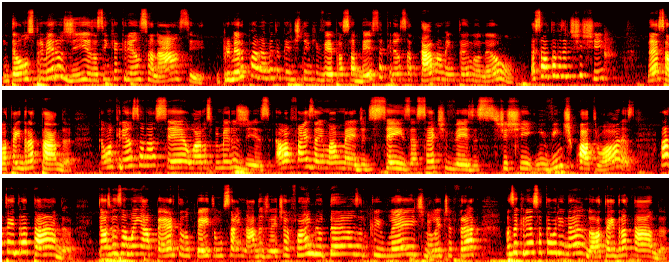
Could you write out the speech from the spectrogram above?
Então, nos primeiros dias, assim que a criança nasce, o primeiro parâmetro que a gente tem que ver para saber se a criança está amamentando ou não é se ela está fazendo xixi, né? Se ela está hidratada. Então, a criança nasceu lá nos primeiros dias, ela faz aí uma média de 6 a 7 vezes xixi em 24 horas, ela está hidratada. Então, às vezes, a mãe aperta no peito, não sai nada de leite. Ela fala, ai meu Deus, eu não tenho leite, meu leite é fraco. Mas a criança tá urinando, ela tá hidratada.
